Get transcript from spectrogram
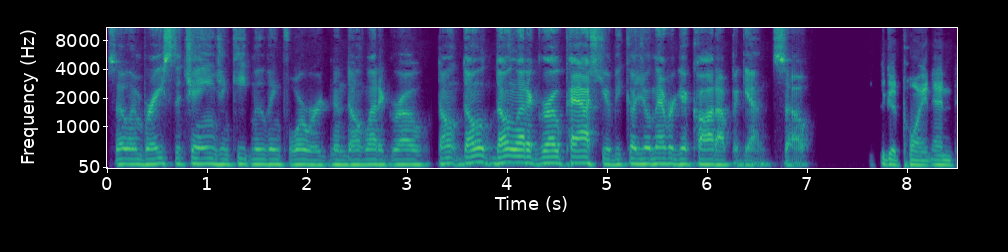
So embrace the change and keep moving forward and don't let it grow. Don't don't don't let it grow past you because you'll never get caught up again. So a good point. And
